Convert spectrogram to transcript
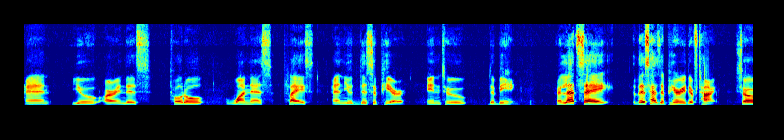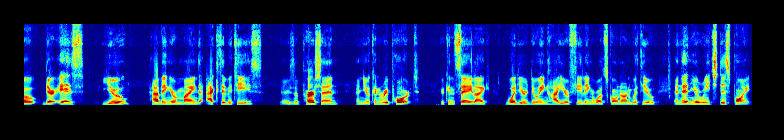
and you are in this total oneness place and you disappear into the being. And let's say this has a period of time. So there is you having your mind activities, there's a person, and you can report. You can say, like, what you're doing, how you're feeling, what's going on with you. And then you reach this point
